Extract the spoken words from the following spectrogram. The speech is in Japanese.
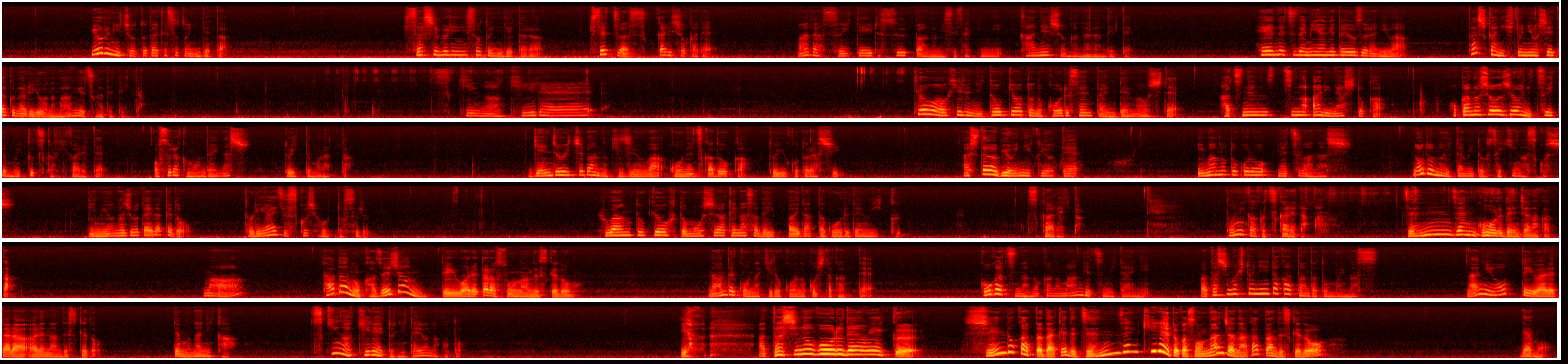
夜にちょっとだけ外に出た。久しぶりに外に出たら季節はすっかり初夏でまだ空いているスーパーの店先にカーネーションが並んでて平熱で見上げた夜空には確かに人に教えたくなるような満月が出ていた。月がきれい今日はお昼に東京都のコールセンターに電話をして発熱のありなしとか他の症状についてもいくつか聞かれておそらく問題なしと言ってもらった。現状一番の基準は高熱かどうかということらしい。明日は病院に行く予定。今のところ熱はなし。喉の痛みと咳が少し。微妙な状態だけどとりあえず少しほっとする。不安と恐怖と申し訳なさでいっぱいだったゴールデンウィーク。疲れた。とにかく疲れた。全然ゴールデンじゃなかった。まあただの風邪じゃんって言われたらそうなんですけどなんでこんな記録を残したかって5月7日の満月みたいに私も人に言いたかったんだと思います。何をって言われたらあれなんですけどでも何か月が綺麗と似たようなこと。いや私のゴールデンウィークしんどかっただけで全然綺麗とかそんなんじゃなかったんですけど。でも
